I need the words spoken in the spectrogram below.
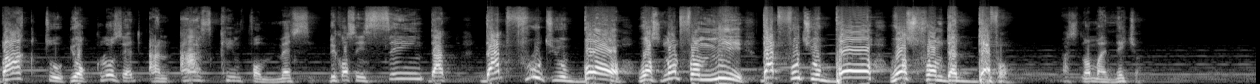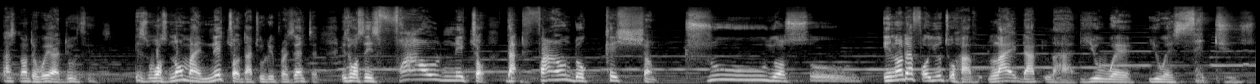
back to your closet and ask Him for mercy. Because He's saying that that fruit you bore was not from me, that fruit you bore was from the devil. That's not my nature. That's not the way I do things. It was not my nature that you represented, it was His foul nature that found occasion through your soul in order for you to have lied that lie, you were you were seduced.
